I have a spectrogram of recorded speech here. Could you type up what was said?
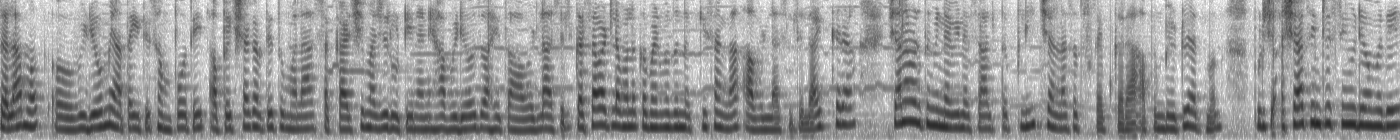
चला मग व्हिडिओ मी आता इथे संपवते. अपेक्षा करते तुम्हाला सकाळची माझी रुटीन आणि हा व्हिडिओ जो आहे तो आवडला असेल. कसा वाटला मला कमेंटमधून नक्की सांगा. आवडला असेल तर लाईक करा. चॅनलवर तुम्ही नवीन असाल तर प्लीज चॅनलला सबस्क्राईब करा. आपण भेटूयात मग पुढच्या अशाच इंटरेस्टिंग व्हिडिओमध्ये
